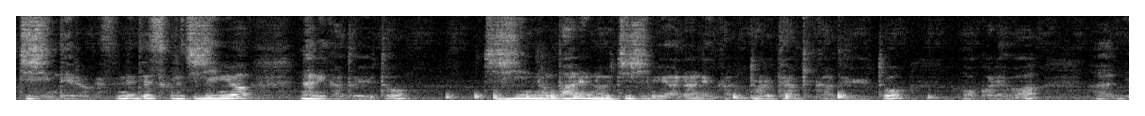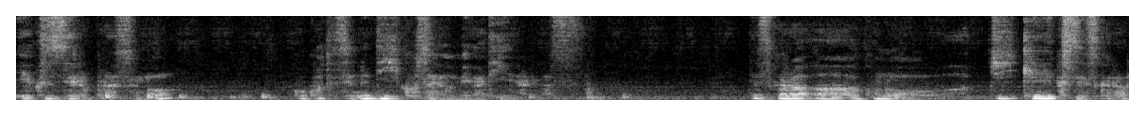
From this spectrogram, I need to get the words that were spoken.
縮んでいるわけですね。ですから縮みは何かというと縮みのバネの縮みは何かどれだけかというとこれは x0 プラスのここですよね d コサインオメガ t になります。ですからあこの kx ですから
